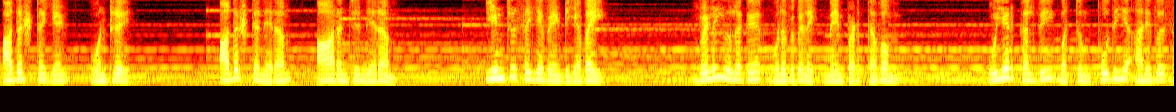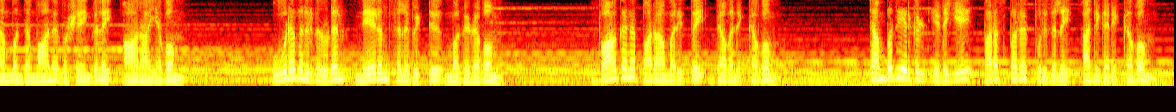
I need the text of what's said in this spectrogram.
அதிர்ஷ்ட எண் ஒன்று. அதிர்ஷ்ட நிறம் ஆரஞ்சு நிறம். இன்று செய்ய வேண்டியவை. வெளியுலக உறவுகளை மேம்படுத்தவும். உயர்கல்வி மற்றும் புதிய அறிவு சம்பந்தமான விஷயங்களை ஆராயவும். உறவினர்களுடன் நேரம் செலவிட்டு மகிழவும். வாகன பராமரிப்பை கவனிக்கவும். தம்பதியர்கள் இடையே பரஸ்பர புரிதலை அதிகரிக்கவும்.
